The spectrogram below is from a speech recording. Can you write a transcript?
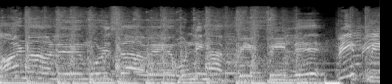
வாழ்நாள் முழுசாவே ஒன்லி ஹாப்பி ஃபீலு பிபி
